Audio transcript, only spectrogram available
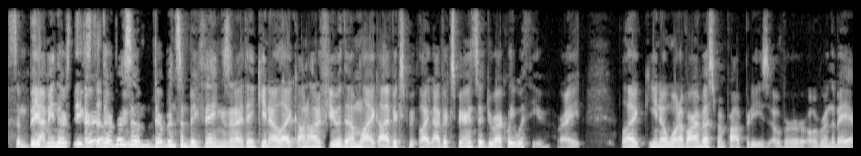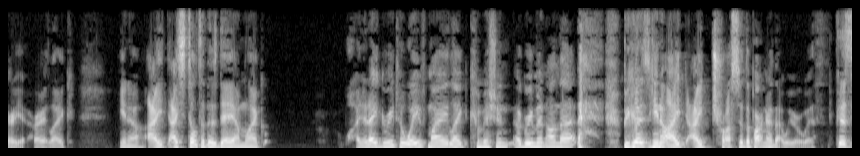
some big. Yeah, I mean, there's there there been some there have been some big things, and I think you know, like yeah. on, on a few of them, like I've exp- like I've experienced it directly with you, right? Like you know, one of our investment properties over over in the Bay Area, right? Like, you know, I I still to this day I'm like, why did I agree to waive my like commission agreement on that? because you know I I trusted the partner that we were with. Because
